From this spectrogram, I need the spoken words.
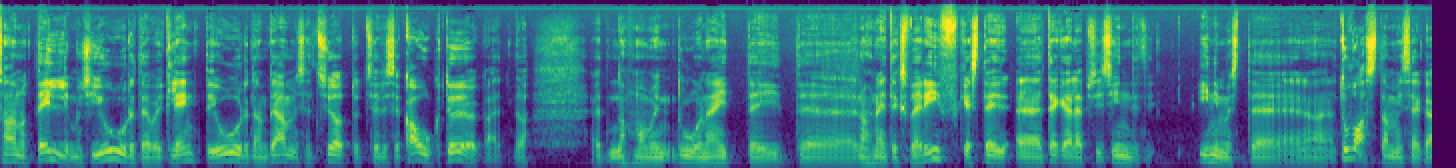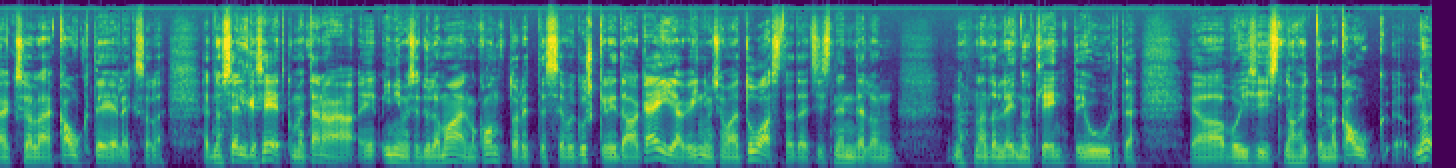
saanud tellimusi juurde või kliente juurde, on peamiselt seotud sellise kaugtööga, et noh. et noh, ma võin tuua näiteid, noh näiteks Veriff, kes te, tegeleb siis inimeste tuvastamisega, eks ole, kaugteel, eks ole. et noh, selge see, et kui me täna inimesed üle maailma kontoritesse või kuskil ei taha käia, aga inimesi on vaja tuvastada, et siis nendel on. noh, nad on leidnud kliente juurde ja, või siis noh, ütleme kaug, no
